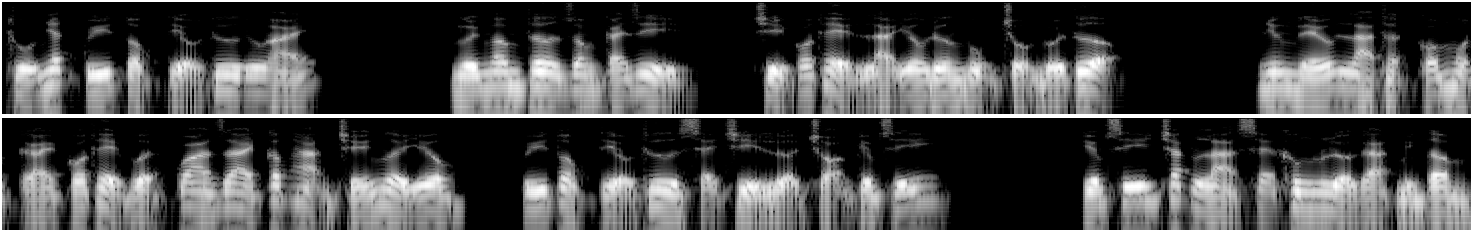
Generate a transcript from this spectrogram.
thụ nhất quý tộc tiểu thư ưu ái. Người ngâm thơ dong cái gì, chỉ có thể là yêu đương vụ trộm đối tượng. Nhưng nếu là thật có một cái có thể vượt qua giai cấp hạn chế người yêu, quý tộc tiểu thư sẽ chỉ lựa chọn kiếm sĩ. Kiếm sĩ chắc là sẽ không lừa gạt mình tâm.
